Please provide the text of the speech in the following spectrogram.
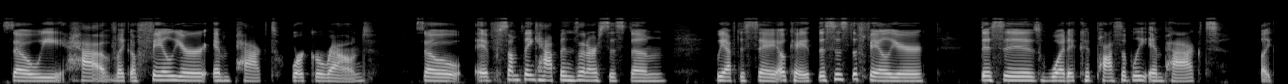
So we have like a failure impact workaround so if something happens in our system, we have to say, okay, this is the failure. This is what it could possibly impact. Like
